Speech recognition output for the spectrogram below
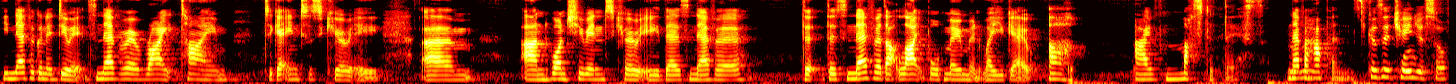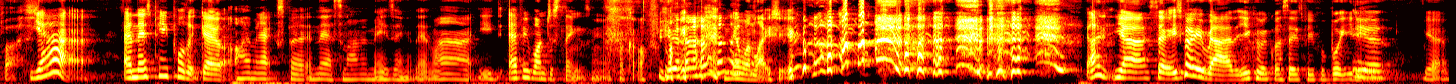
you're never going to do it. It's never a right time to get into security. Um, and once you're in security, there's never that there's never that light bulb moment where you go, ah, I've mastered this. Never mm. happens because it changes so fast. Yeah, and there's people that go, I'm an expert in this and I'm amazing at this. You, everyone just thinks, fuck off. Yeah. no one likes you. I, yeah, so it's very rare that you come across those people, but you do. Yeah. Yeah.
